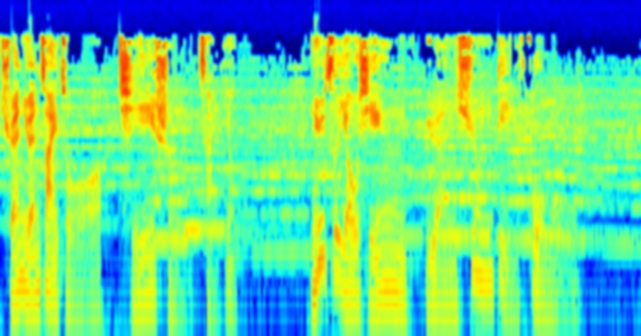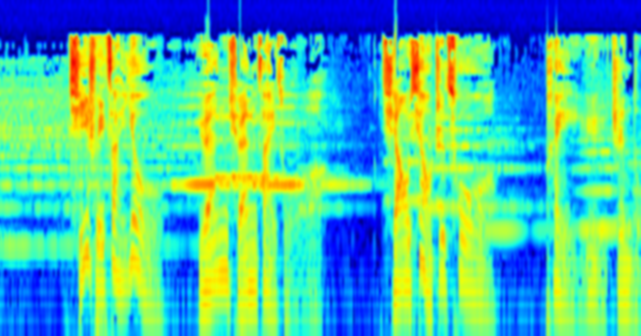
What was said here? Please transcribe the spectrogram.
泉源在左，其水在右。女子有行，远兄弟父母。其水在右，源泉在左。巧笑之错，佩玉之挪。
